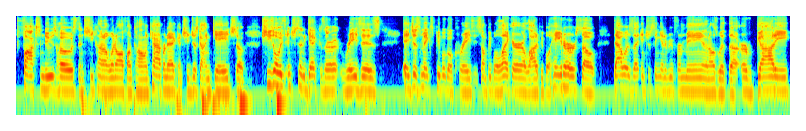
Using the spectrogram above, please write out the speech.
Fox News host, and she kind of went off on Colin Kaepernick, and she just got engaged. So she's always interesting to get because her raises it just makes people go crazy. Some people like her, a lot of people hate her. So that was an interesting interview for me. And then I was with uh, Irv Gotti.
